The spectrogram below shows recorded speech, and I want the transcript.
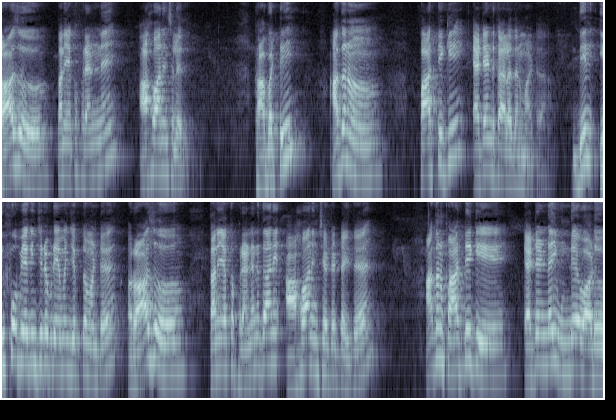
రాజు తన యొక్క ఫ్రెండ్ని ఆహ్వానించలేదు. కాబట్టి అతను పార్టీకి అటెండ్ కాలేదనమాట దీన్ని ఇఫ్ ఉపయోగించేటప్పుడు ఏమని చెప్తామంటే రాజు తన యొక్క ఫ్రెండ్ని కానీ ఆహ్వానించేటట్టయితే అతను పార్టీకి అటెండ్ అయి ఉండేవాడు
